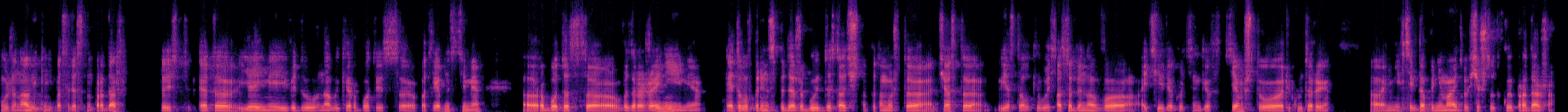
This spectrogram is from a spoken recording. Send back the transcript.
уже навыки непосредственно продаж. То есть это я имею в виду навыки работы с э, потребностями, э, работа с э, возражениями. Этого, в принципе, даже будет достаточно, потому что часто я сталкиваюсь, особенно в IT-рекрутинге, с тем, что рекрутеры не всегда понимают вообще, что такое продажа.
